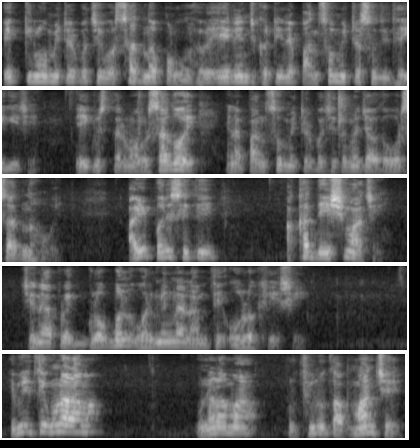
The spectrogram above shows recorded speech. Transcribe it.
એક કિલોમીટર પછી વરસાદ ન પણ હોય. હવે એ રેન્જ ઘટીને પાંચસો મીટર સુધી થઈ ગઈ છે. એક વિસ્તારમાં વરસાદ હોય, એના પાંચસો મીટર પછી તમે જાઓ તો વરસાદ ન હોય. આવી પરિસ્થિતિ આખા દેશમાં છે, જેને આપણે ગ્લોબલ વોર્મિંગના નામથી ઓળખીએ છીએ. એવી રીતે ઉનાળામાં ઉનાળામાં પૃથ્વીનું તાપમાન છે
